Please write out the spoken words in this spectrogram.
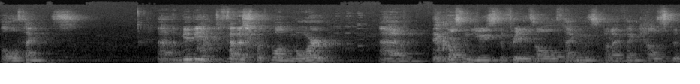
all things. Uh, maybe to finish with one more, um, it doesn't use the phrase all things, but I think has the,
